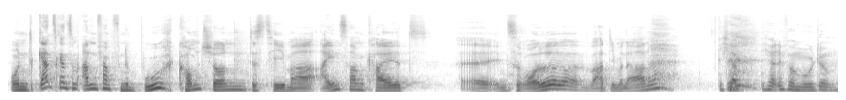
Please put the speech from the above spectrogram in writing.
Und ganz, ganz am Anfang von dem Buch kommt schon das Thema Einsamkeit äh, ins Roll. Hat jemand eine Ahnung? Ich habe ich hab eine Vermutung.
